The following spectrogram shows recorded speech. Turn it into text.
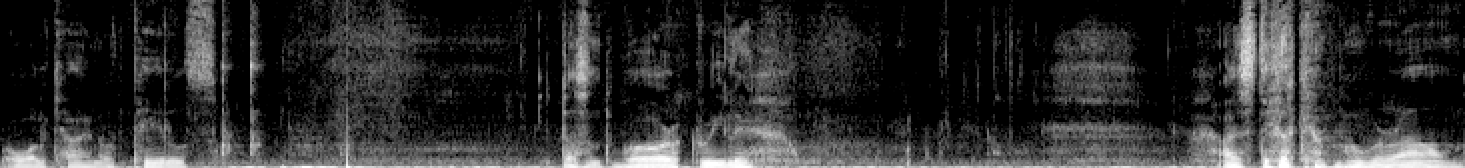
all kind of pills. It doesn't work really. I still can move around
